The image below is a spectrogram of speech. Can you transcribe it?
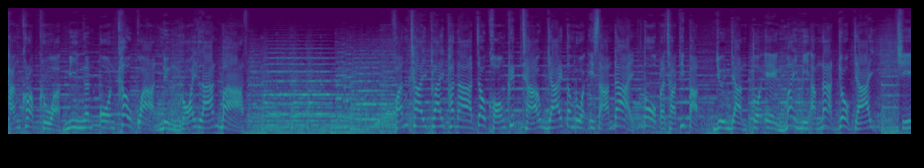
ทั้งครอบครัวมีเงินโอนเข้ากว่า 100 ล้านบาท ขวัญชัยไพรพนาเจ้าของคลิปเช้าย้ายตำรวจอีสานได้ โต้ประชาธิปัตย์ยืนยันตัวเองไม่มีอำนาจโยกย้าย ชี้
